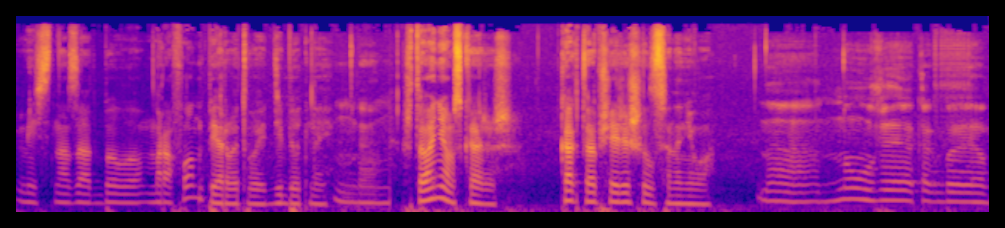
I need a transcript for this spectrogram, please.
месяц назад был марафон первый твой, дебютный. Да. Что о нем скажешь? Как ты вообще решился на него? А, Ну, уже как бы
